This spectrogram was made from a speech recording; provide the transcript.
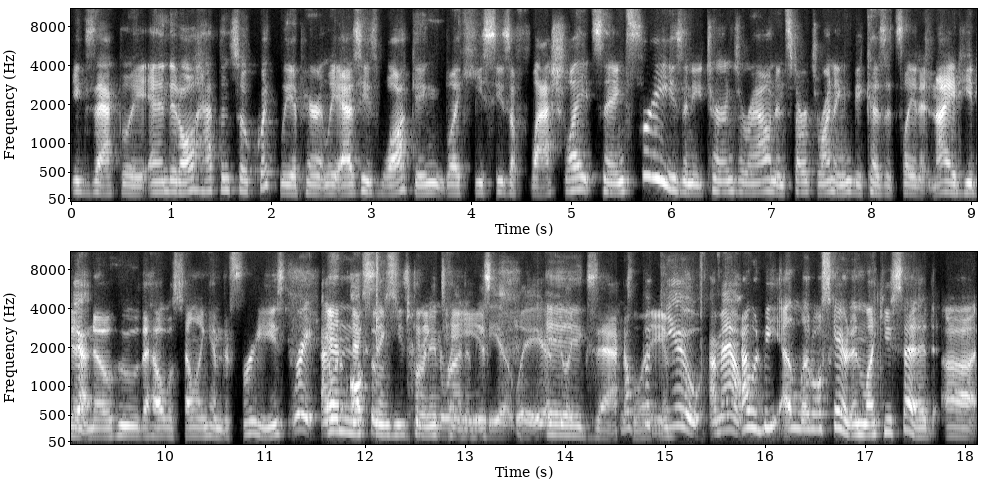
Exactly. And it all happened so quickly, apparently, as he's walking, like he sees a flashlight saying freeze, and he turns around and starts running because it's late at night. He didn't yeah. know who the hell was telling him to freeze. Right. I and next thing he's getting tased. Immediately. Exactly. Like, no, fuck you. I'm out. I would be a little scared. And like you said, uh,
